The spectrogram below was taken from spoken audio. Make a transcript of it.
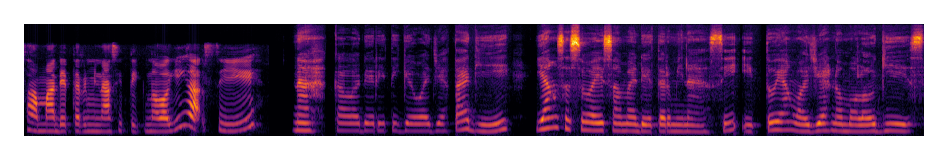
sama determinasi teknologi nggak sih? Nah, kalau dari tiga wajah tadi, yang sesuai sama determinasi itu yang wajah nomologis,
